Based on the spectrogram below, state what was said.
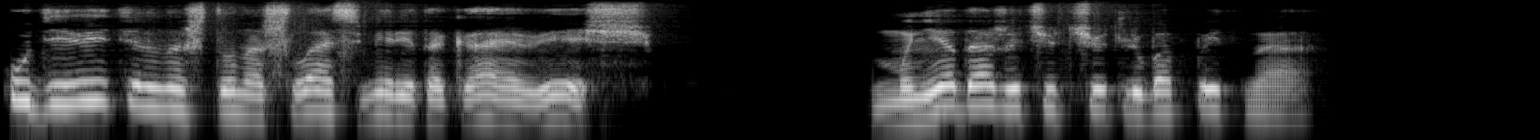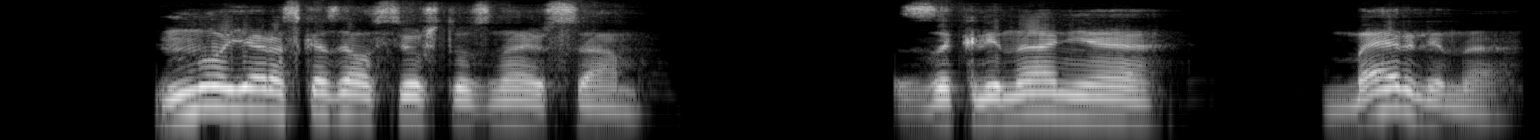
Удивительно, что нашлась в мире такая вещь. Мне даже чуть-чуть любопытно. Но я рассказал все, что знаю сам. Заклинание Мерлина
